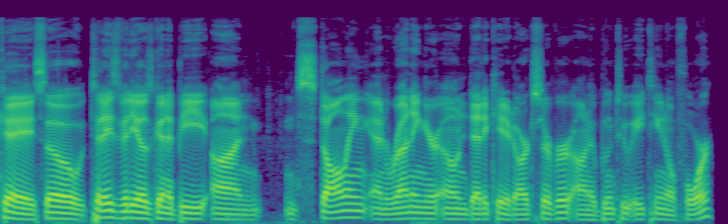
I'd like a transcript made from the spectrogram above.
Okay, so today's video is going to be on installing and running your own dedicated ARK server on Ubuntu 18.04.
